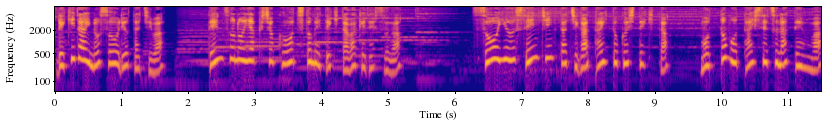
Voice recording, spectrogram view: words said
歴代の僧侶たちは天祖の役職を務めてきたわけですがそういう先人たちが体得してきた最も大切な点は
